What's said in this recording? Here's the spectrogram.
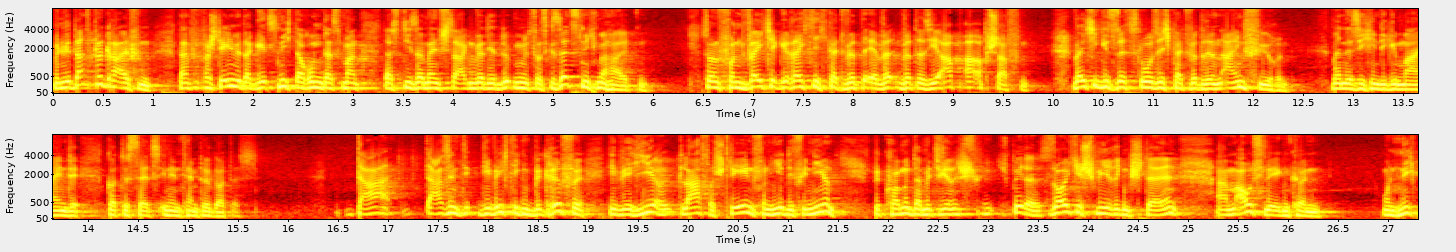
Wenn wir das begreifen, dann verstehen wir, da geht es nicht darum, dass man, dass dieser Mensch sagen wird, ihr müsst das Gesetz nicht mehr halten, sondern von welcher Gerechtigkeit wird er, wird er sie ab, abschaffen? Welche Gesetzlosigkeit wird er denn einführen, wenn er sich in die Gemeinde Gottes setzt, in den Tempel Gottes? Da, da sind die, die wichtigen Begriffe, die wir hier klar verstehen, von hier definieren bekommen, damit wir später solche schwierigen Stellen ähm, auslegen können. Und nicht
